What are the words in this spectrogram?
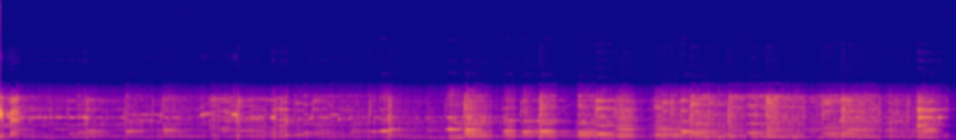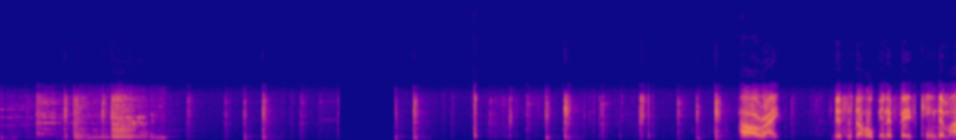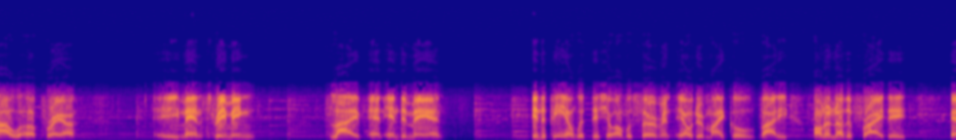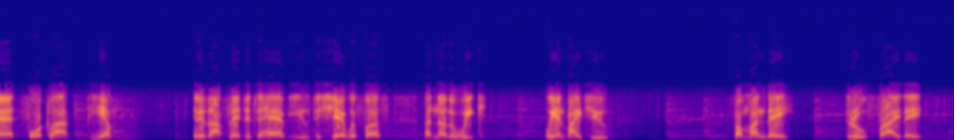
Amen. All right. This is the Hope in the Faith Kingdom Hour of Prayer. Amen. Streaming live and in demand in the PM with this your humble servant, Elder Mikal Boddie, on another Friday at 4 o'clock p.m. It is our pleasure to have you to share with us another week. We invite you from Monday through Friday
